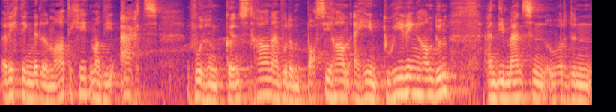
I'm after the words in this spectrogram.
richting middelmatigheid, maar die echt voor hun kunst gaan en voor hun passie gaan en geen toegeving gaan doen. En die mensen worden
